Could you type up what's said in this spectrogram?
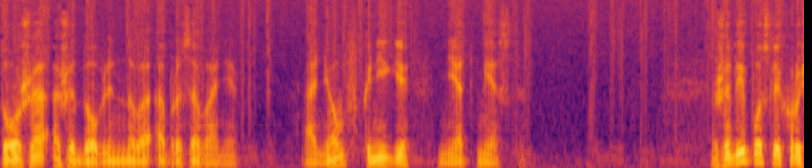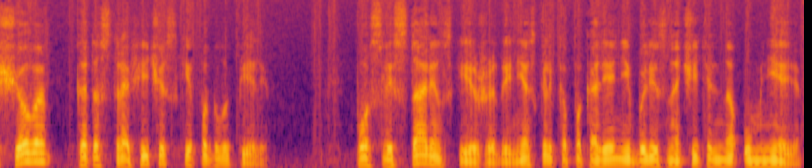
тоже ожидовленного образования. О нем в книге нет места. Жиды после Хрущева катастрофически поглупели. После сталинские жиды несколько поколений были значительно умнее.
